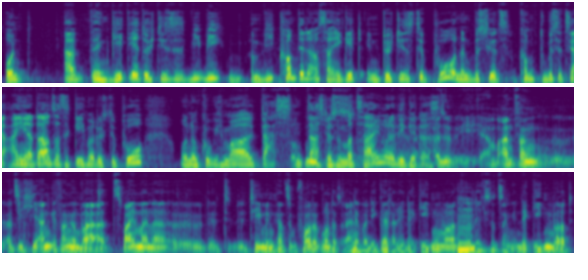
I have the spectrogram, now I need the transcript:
Und äh, dann geht ihr durch dieses, wie, wie, wie kommt ihr denn auf sagen, ihr geht in, durch dieses Depot und dann bist du jetzt, kommt, du bist jetzt ja ein Jahr da und sagst, jetzt gehe ich mal durchs Depot und dann gucke ich mal das und das, müssen wir mal zeigen oder wie geht das? Also äh, am Anfang, äh, als ich hier angefangen habe, war zwei meiner äh, Themen ganz im Vordergrund. Das eine war die Galerie der Gegenwart, Mhm. weil ich sozusagen in der Gegenwart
